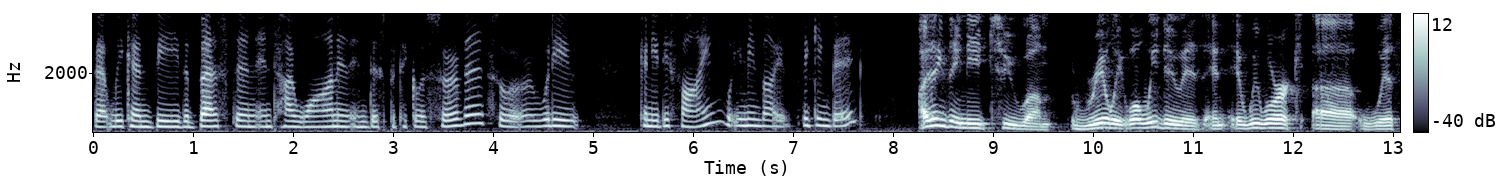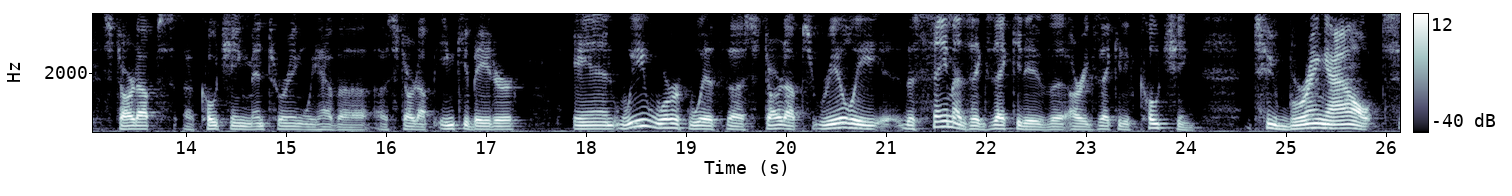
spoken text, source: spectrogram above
that we can be the best in, in Taiwan in, in this particular service? Or what do you, can you define what you mean by thinking big? I think they need to um, really. What we do is, and, and we work uh, with startups, uh, coaching, mentoring. We have a, a, startup incubator, and we work with uh, startups really the same as executive, uh, our executive coaching to bring out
